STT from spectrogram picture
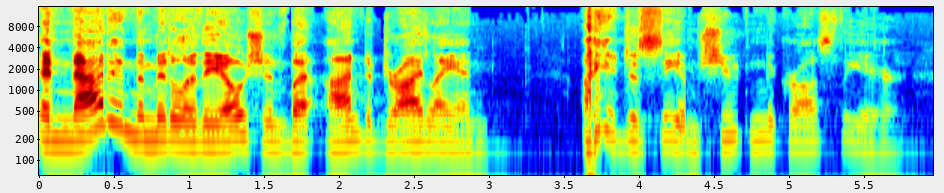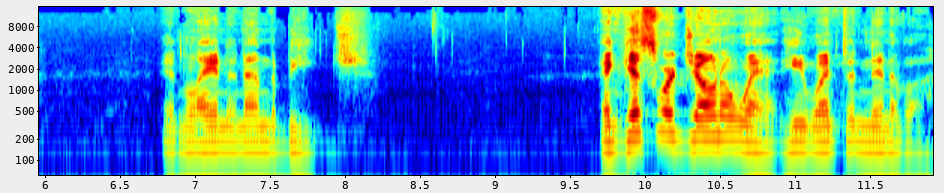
and not in the middle of the ocean, but onto dry land. I could just see him shooting across the air and landing on the beach. And guess where Jonah went? He went to Nineveh.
